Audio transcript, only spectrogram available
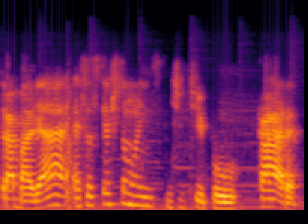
trabalhar essas questões de tipo, cara,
